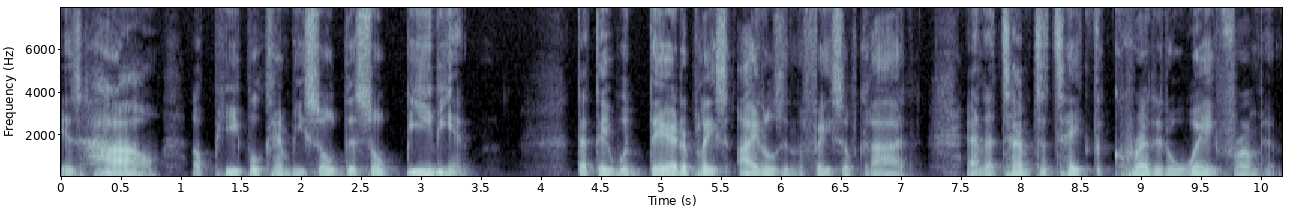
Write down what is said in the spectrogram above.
is how a people can be so disobedient that they would dare to place idols in the face of God and attempt to take the credit away from Him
